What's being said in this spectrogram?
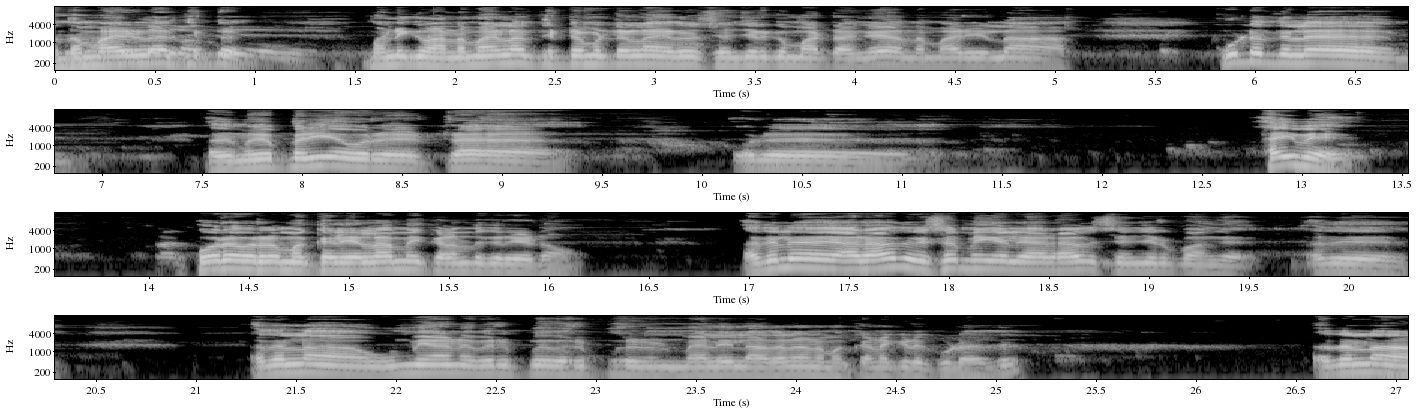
அந்த மாதிரிலாம் திட்ட மன்னிக்கும் அந்த மாதிரிலாம் திட்டமிட்டெல்லாம் எதுவும் செஞ்சுருக்க மாட்டாங்க. அந்த மாதிரியெல்லாம் கூட்டத்தில் அது மிகப்பெரிய ஒரு ட்ர ஒரு ஹைவே போகிற வர்ற மக்கள் எல்லாமே கலந்துக்கிற இடம். அதில் யாராவது விஷமிகள் யாராவது செஞ்சுருப்பாங்க. அது அதெல்லாம் உண்மையான வெறுப்பு வெறுப்பு மேலையில் அதெல்லாம் நம்ம கணக்கிடக்கூடாது. அதெல்லாம்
